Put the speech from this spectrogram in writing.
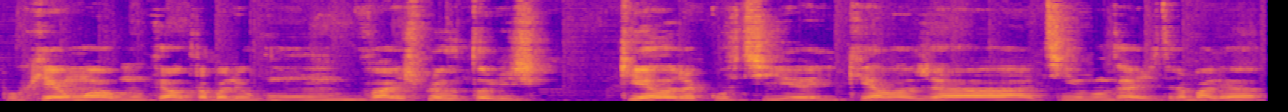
Porque é um álbum que ela trabalhou com vários produtores que ela já curtia e que ela já tinha vontade de trabalhar,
